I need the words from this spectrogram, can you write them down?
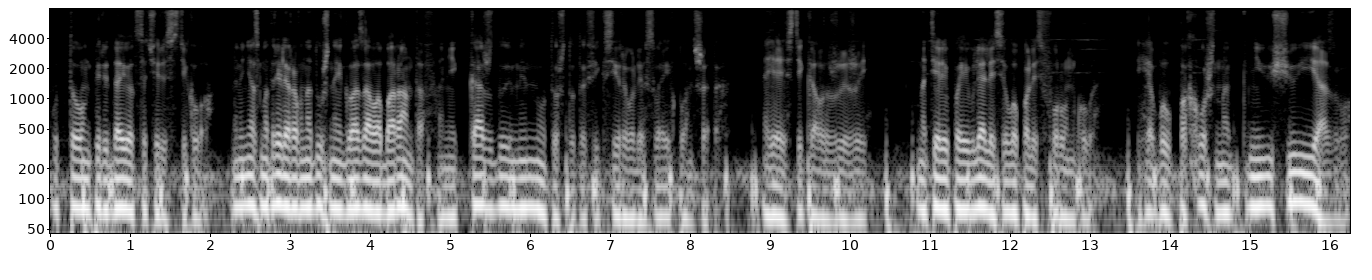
будто он передается через стекло. На меня смотрели равнодушные глаза лаборантов. Они каждую минуту что-то фиксировали в своих планшетах. А я истекал жижей. На теле появлялись и лопались фурункулы. Я был похож на гниющую язву.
